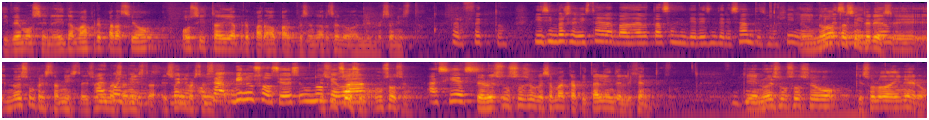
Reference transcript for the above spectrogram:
y vemos si necesita más preparación o si está ya preparado para presentárselo al inversionista. Perfecto. Y ese inversionista va a dar tasas de interés interesantes, imagino. Eh, no da tasas de interés, eh, no es un prestamista, es un ah, inversionista. Es bueno, un o sea, viene un socio, es uno es que un va... Socio, un socio. Así es. Pero es un socio que se llama capital inteligente, que no es un socio que solo da dinero.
